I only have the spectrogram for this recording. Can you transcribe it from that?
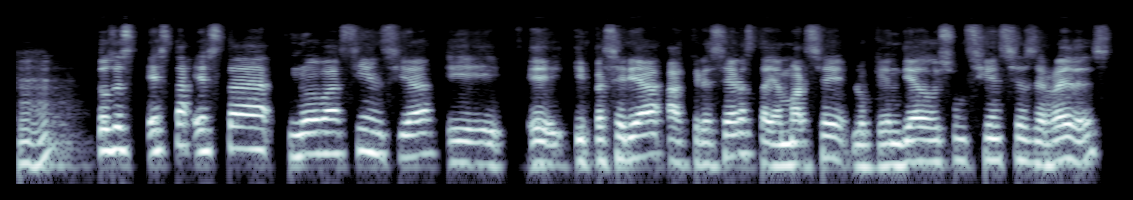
Entonces, esta, esta nueva ciencia eh, eh, empezaría a crecer hasta llamarse lo que en día de hoy son ciencias de redes,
